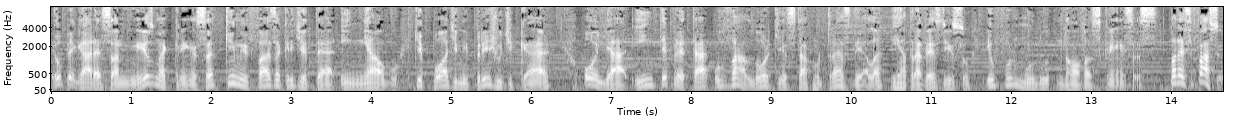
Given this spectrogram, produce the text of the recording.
Eu pegar essa mesma crença que me faz acreditar em algo que pode me prejudicar olhar e interpretar o valor que está por trás dela e através disso eu formulo novas crenças. Parece fácil,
